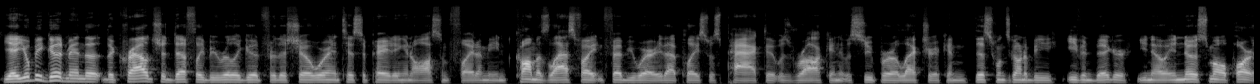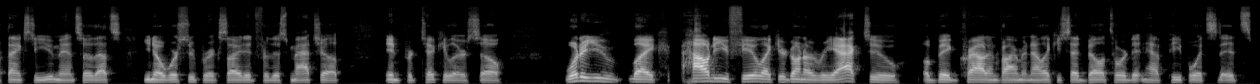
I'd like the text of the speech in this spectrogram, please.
Yeah, you'll be good, man. The the crowd should definitely be really good for this show. We're anticipating an awesome fight. I mean, Kama's last fight in February, that place was packed. It was rocking. It was super electric. And this one's going to be even bigger, you know, in no small part thanks to you, man. So that's, you know, we're super excited for this matchup in particular. So what are you like how do you feel like you're going to react to a big crowd environment now. Like you said, Bellator didn't have people. It's it's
